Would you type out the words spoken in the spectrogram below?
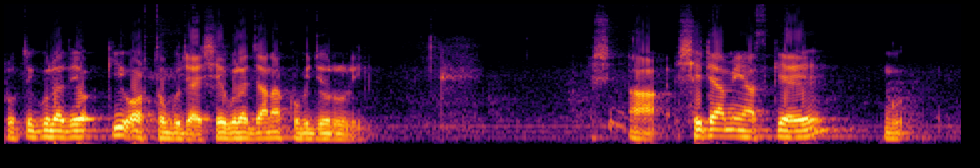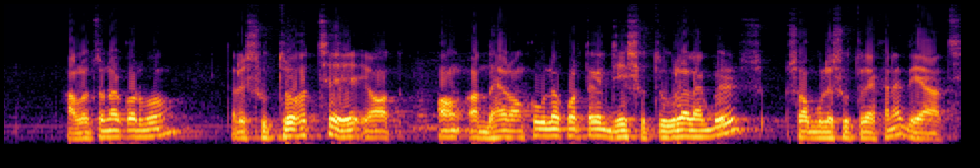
প্রতীকগুলো দিয়ে কী অর্থ বোঝায়, সেগুলো জানা খুবই জরুরি। সেটা আমি আজকে আলোচনা করব। তাহলে সূত্র হচ্ছে অধ্যায়ের অঙ্কগুলো করতে গেলে যে সূত্রগুলো লাগবে সবগুলো সূত্র এখানে দেয়া আছে।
